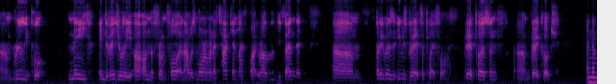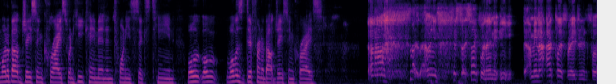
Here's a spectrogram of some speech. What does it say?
um, really put me individually on the front foot, and I was more of an attacking left back rather than defending. Um, but it was he was great to play for. Great person, um, great coach. And then what about Jason Kreis when he came in in 2016? What what, what was different about Jason Kreis? Uh, I mean, it's, it's like when any. I mean, I, I played for Adrian for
